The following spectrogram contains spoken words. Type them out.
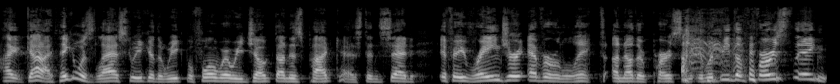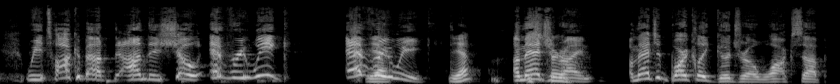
I, God, I think it was last week or the week before where we joked on this podcast and said if a Ranger ever licked another person, it would be the first thing we talk about on this show every week. Every Yeah. week. Yep. Imagine true. Ryan. imagine Barclay Goodrow walks up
